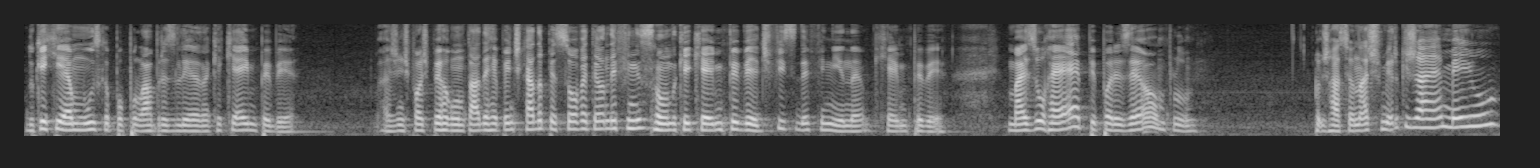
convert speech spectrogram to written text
do que, que é música popular brasileira, o que, que é MPB. A gente pode perguntar, de repente, cada pessoa vai ter uma definição do que, é MPB. É difícil definir, né? O que é MPB. Mas o rap, por exemplo, os Racionais, primeiro que já é meio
